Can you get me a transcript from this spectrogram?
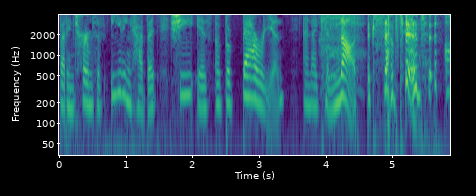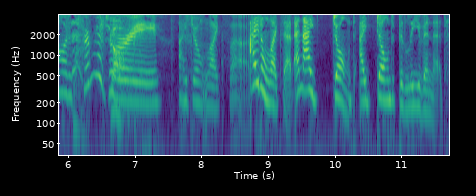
but in terms of eating habit, she is a barbarian. And I cannot accept it. Oh, discriminatory. I don't like that. I don't like that. And I don't. I don't believe in it.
